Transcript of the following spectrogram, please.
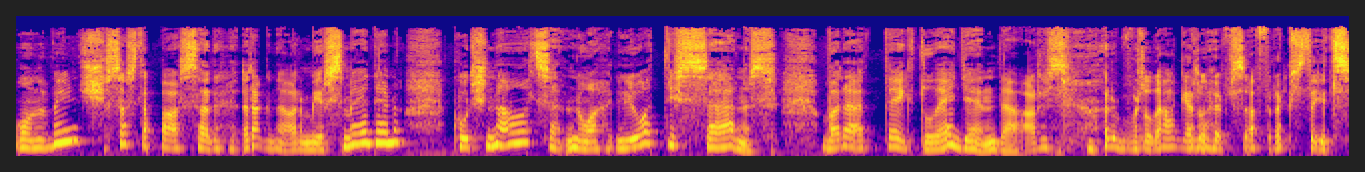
un viņš sastapās ar Ragnāru Mirsmēdenu, kurš nāca no ļoti senas, varētu teikt, leģendāras, varbūt Lagerlefs aprakstīts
